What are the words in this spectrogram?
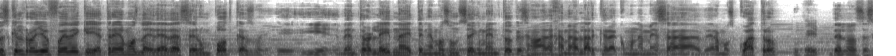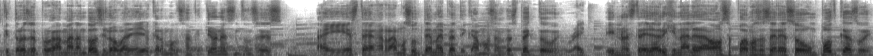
Pues que el rollo fue de que ya traíamos la idea de hacer un podcast, güey. Eh, y dentro de Late Night teníamos un segmento que se llamaba Déjame hablar, que era como una mesa, éramos cuatro. De los escritores del programa eran dos y luego y yo que éramos los anfitriones. Entonces ahí este, agarramos un tema y platicamos al respecto, güey. Right. Y nuestra idea original era, vamos a, podemos hacer eso un podcast, güey.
